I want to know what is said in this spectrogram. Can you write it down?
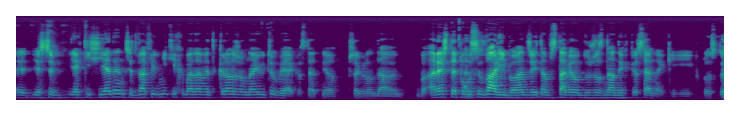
E, jeszcze jakiś jeden czy dwa filmiki chyba nawet krążą na YouTubie, jak ostatnio przeglądałem. Bo, a resztę pousuwali, bo Andrzej tam wstawiał dużo znanych piosenek i po prostu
